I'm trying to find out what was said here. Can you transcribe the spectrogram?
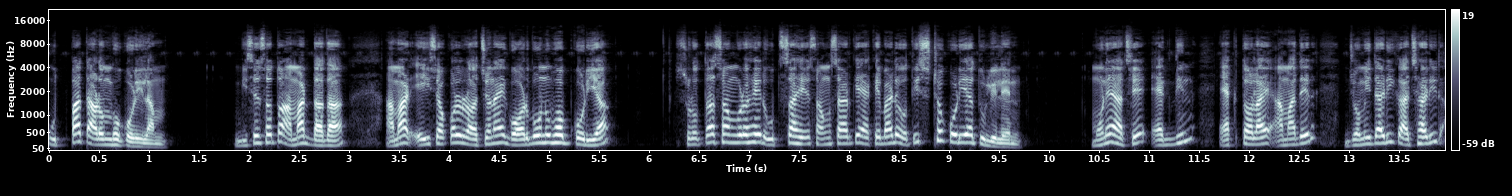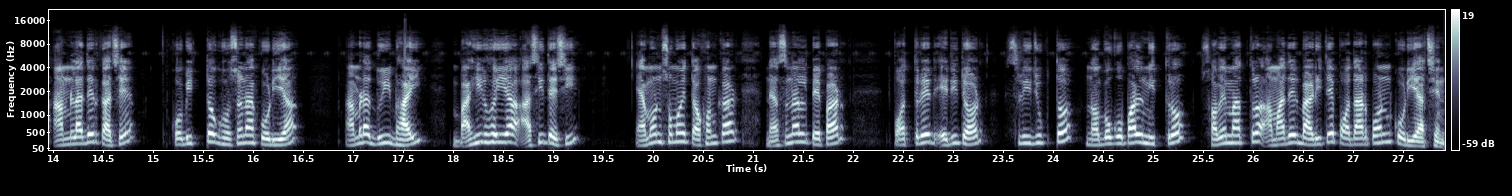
উৎপাত আরম্ভ করিলাম। বিশেষত আমার দাদা আমার এই সকল রচনায় গর্ব অনুভব করিয়া শ্রোতা সংগ্রহের উৎসাহে সংসারকে একেবারে অতিষ্ঠ করিয়া তুলিলেন। মনে আছে, একদিন একতলায় আমাদের জমিদারি কাছারির আমলাদের কাছে কবিত্ব ঘোষণা করিয়া আমরা দুই ভাই বাহির হইয়া আসিতেছি। এমন সময় তখনকার ন্যাশনাল পেপার পত্রের এডিটর শ্রীযুক্ত নবগোপাল মিত্র সবেমাত্র আমাদের বাড়িতে পদার্পণ করিয়াছেন।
